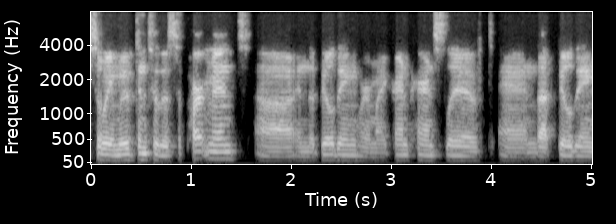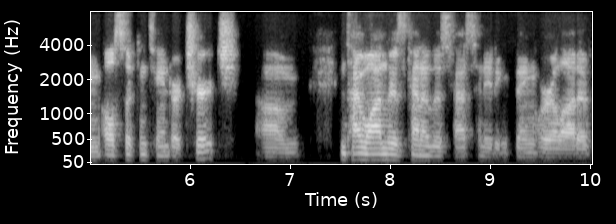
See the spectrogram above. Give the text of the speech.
so we moved into this apartment uh, in the building where my grandparents lived, and that building also contained our church. Um, in Taiwan, there's kind of this fascinating thing where a lot of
